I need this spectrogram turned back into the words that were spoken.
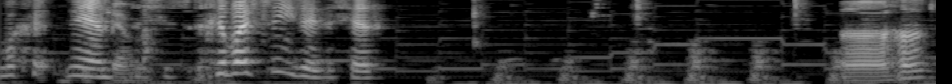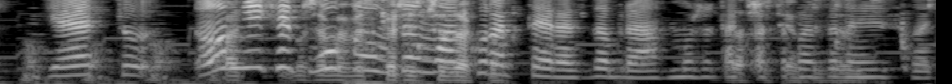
Bo chy- nie wiem, czy coś jeszcze... Chyba jeszcze niżej coś jest. Aha. Gdzie tu... O, Patrz, mnie się możemy tłuką w wyskoczyć domu przez okno. akurat teraz. Dobra, może tak Zawsze aż tak chciałem bardzo to zrobić. słuchać.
